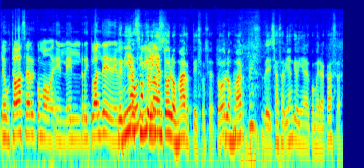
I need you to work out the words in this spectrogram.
¿Te gustaba hacer como el, el ritual de, de tenía unos que venían todos los martes, o sea, todos los martes eh, ya sabían que venían a comer a casa.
